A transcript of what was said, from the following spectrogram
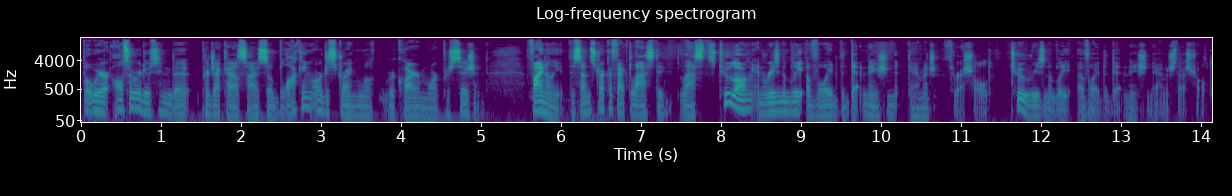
but we are also reducing the projectile size, so blocking or destroying will require more precision. Finally, the Sunstruck effect lasted, lasts too long and reasonably avoid the detonation damage threshold. To reasonably avoid the detonation damage threshold.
